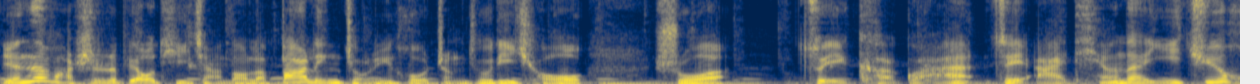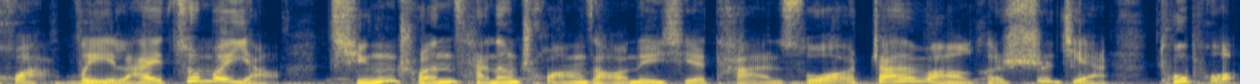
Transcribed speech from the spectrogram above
延参法师的标题讲到了八零九零后拯救地球，说。最客观、最爱听的一句话：未来怎么样？青春才能创造那些探索、展望和实践、突破。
